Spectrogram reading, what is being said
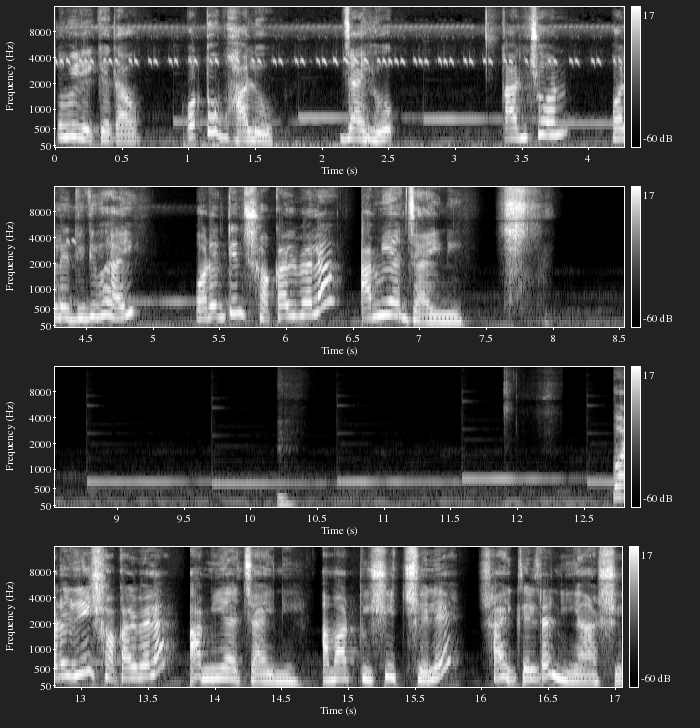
তুমি রেখে দাও। কত ভালো। যাই হোক, কাঞ্চন বলে, দিদিভাই, পরের দিন সকালবেলা আমি আর যাইনি। পরের দিন সকালবেলা আমি আর যাইনি। আমার পিসির ছেলে সাইকেলটা নিয়ে আসে।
